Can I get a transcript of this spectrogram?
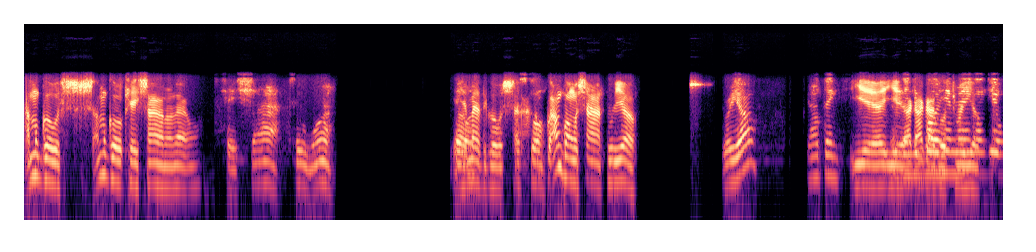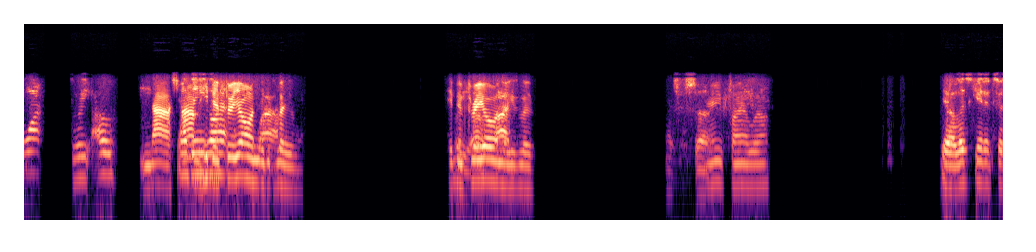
I'm gonna go with I'm gonna go with K. Shine on that one. K. Shine two one. Yeah, I'm Yo, gonna have to go with let's go. I'm going with Shine three zero. Rio? You don't think? Yeah, yeah, I, think your I gotta go three zero. gonna get one? Three oh. Nah, Shine think oh he been three zero on Wow. niggas lately. He been 3-0, three zero on niggas lately. That's what's up. He ain't playing well. Yo, let's get into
